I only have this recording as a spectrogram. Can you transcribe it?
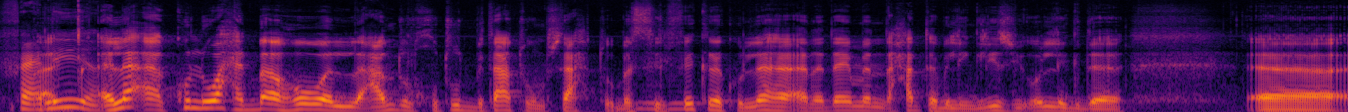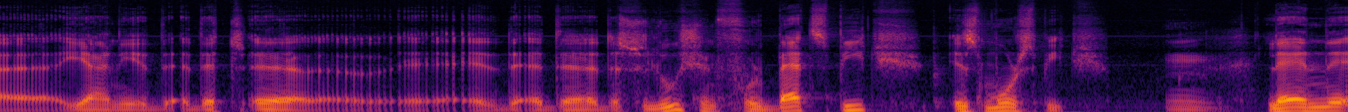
فعليا لا كل واحد بقى هو اللي عنده الخطوط بتاعته ومساحته بس الفكرة كلها أنا دايما حتى بالإنجليزي يقول لك ده آه يعني the, the, the, the solution for bad speech is more speech مم. لأن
